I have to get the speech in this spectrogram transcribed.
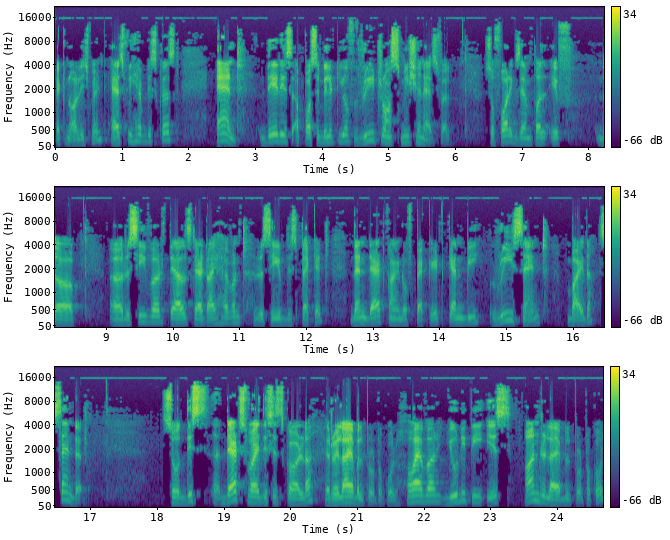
acknowledgement as we have discussed and there is a possibility of retransmission as well. So for example, if the uh, receiver tells that I haven't received this packet, then that kind of packet can be resent by the sender. So this uh, that's why this is called a reliable protocol. However, UDP is unreliable protocol.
